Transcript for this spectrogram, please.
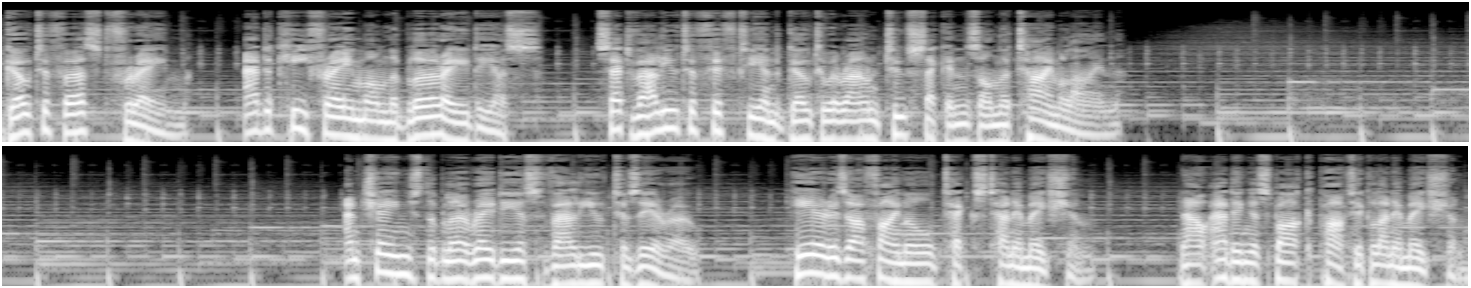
Go to first frame. Add a keyframe on the blur radius. Set value to 50 and go to around 2 seconds on the timeline. And change the blur radius value to 0. Here is our final text animation. Now adding a spark particle animation.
